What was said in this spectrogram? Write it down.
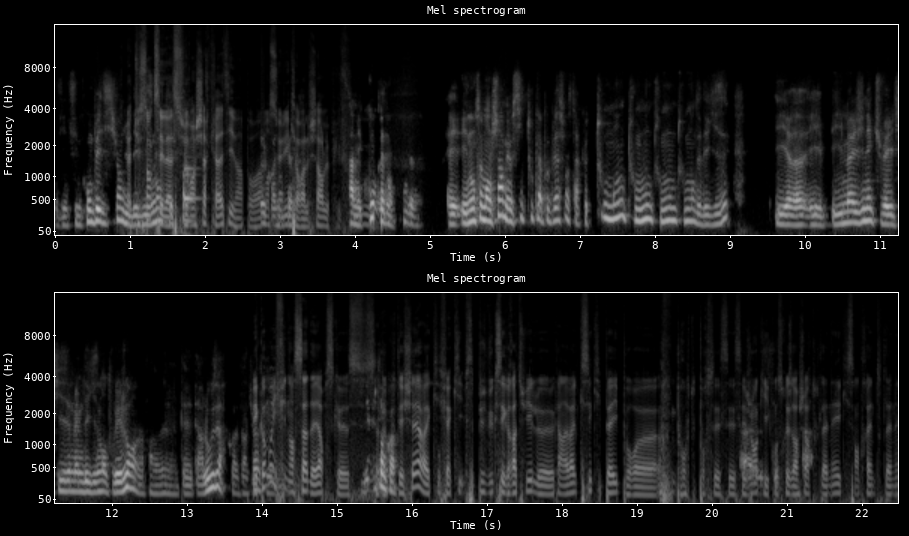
c'est une compétition du bah, Tu sens que c'est la surenchère créative hein, pour vraiment celui qui aura le char le plus fou. Ah mais complètement. Et, et, non seulement le char, mais aussi toute la population. C'est-à-dire que tout le monde, tout le monde, tout le monde, tout le monde est déguisé. Euh, et, et, imaginez que tu vas utiliser le même déguisement tous les jours, enfin, t'es un loser. Quoi. mais comment ils financent ça d'ailleurs? Parce que ça doit coûter cher, et qui, qui, vu que c'est gratuit le carnaval, qui c'est qui paye pour, euh, pour, pour, ces, ces, ces gens qui construisent leur char toute l'année, qui s'entraînent toute l'année?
